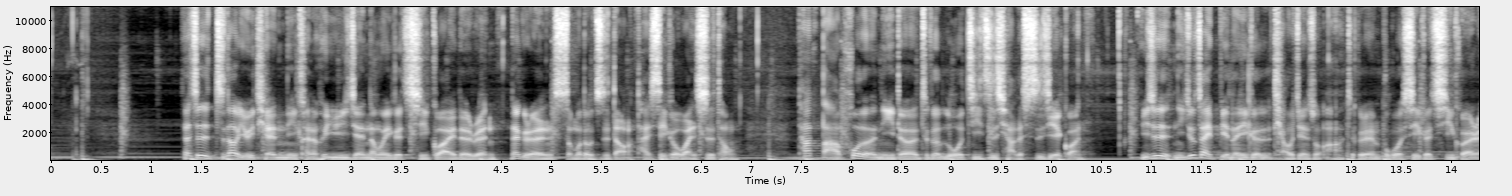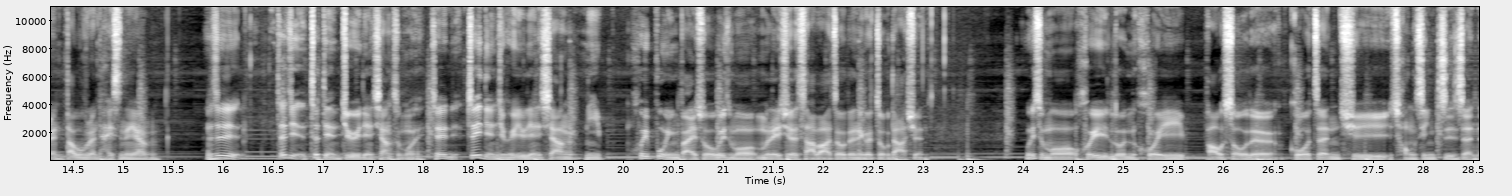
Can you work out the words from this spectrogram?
但是，直到有一天，你可能会遇见那么一个奇怪的人，那个人什么都知道，他是一个万事通，他打破了你的这个逻辑之下的世界观。于是你就再编了一个条件，说啊，这个人不过是一个奇怪人，大部分人还是那样。但是这点这点就有点像什么？这这一点就会有点像，你会不明白说为什么马来西亚沙巴州的那个州大选，为什么会轮回保守的国政去重新执政，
